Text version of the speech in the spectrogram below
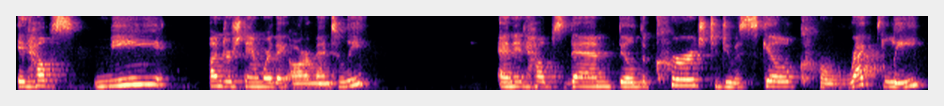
it helps me understand where they are mentally and it helps them build the courage to do a skill correctly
